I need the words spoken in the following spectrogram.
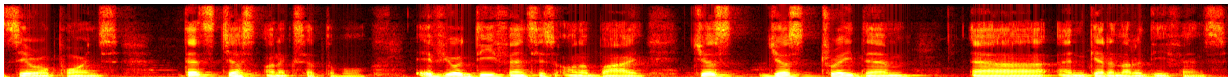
zero points. That's just unacceptable. If your defense is on a bye, just just trade them uh, and get another defense.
